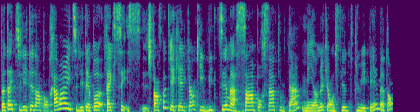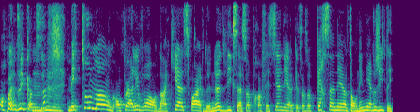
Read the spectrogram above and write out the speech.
Peut-être que tu l'étais dans ton travail, tu l'étais pas. Fait que c'est, je pense pas qu'il y a quelqu'un qui est victime à 100% tout le temps, mais il y en a qui ont le filtre plus épais, mettons, on va dire comme ça. Mm-hmm. Mais tout le monde, on peut aller voir dans quelle sphère de notre vie, que ça soit professionnel, que ça soit personnel, ton énergie, tes,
